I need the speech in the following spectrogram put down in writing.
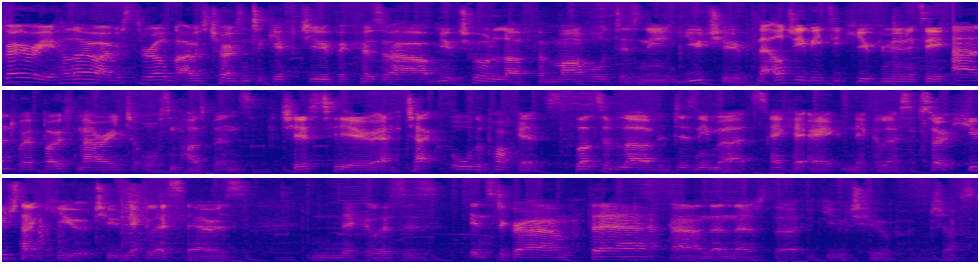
Gregory, hello, I was thrilled that I was chosen to gift you because of our mutual love for Marvel, Disney, YouTube, the LGBTQ community, and we're both married to awesome husbands. Cheers to you and check all the pockets. Lots of love, Disney Mertz, aka Nicholas. So huge thank you to Nicholas. There is Nicholas's Instagram there, and then there's the YouTube just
